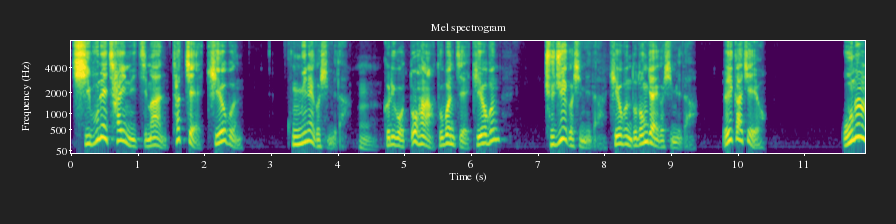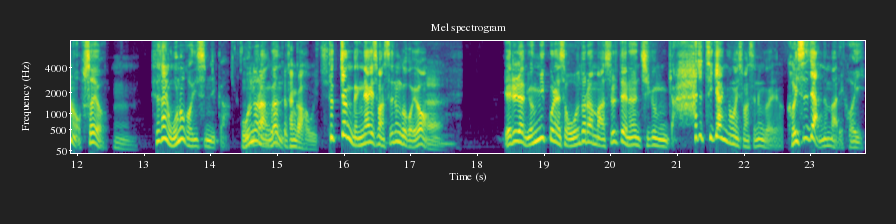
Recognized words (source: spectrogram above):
지분의 차이는 있지만 첫째, 기업은 국민의 것입니다. 음. 그리고 또 하나, 두 번째, 기업은 주주의 것입니다. 기업은 노동자의 것입니다. 여기까지예요. 오너는 없어요. 음. 세상에 오너가 어디 있습니까? 오너란 건 생각하고 있지. 특정 맥락에서만 쓰는 거고요. 예. 예를 들면 영미권에서 오너란 말 쓸 때는 지금 아주 특이한 경우에서만 쓰는 거예요. 거의 쓰지 않는 말이 거의.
